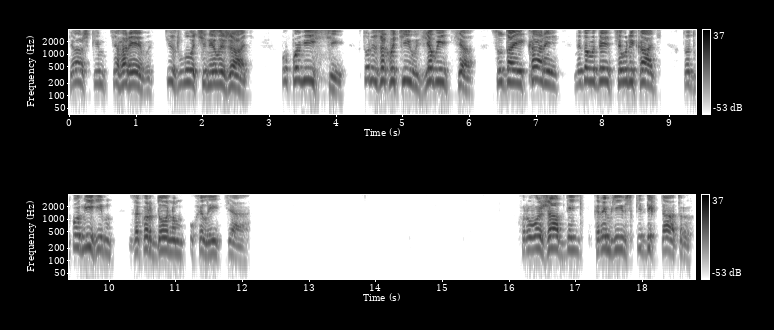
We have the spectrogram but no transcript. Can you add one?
Тяжким тягарем ті злочини лежать, по повісті, хто не захотів з'явиться, суда і кари не доведеться уникать, хто допоміг їм за кордоном ухилиться. Кровожадний кремлівський диктатор,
